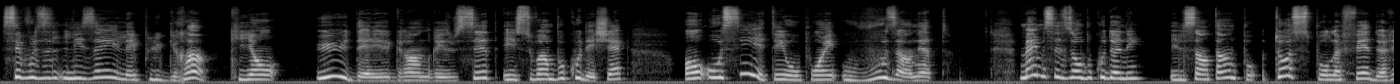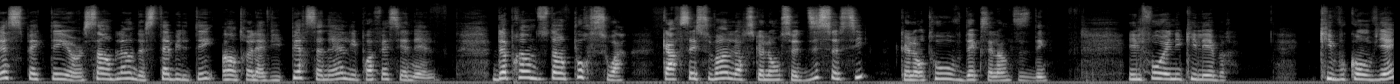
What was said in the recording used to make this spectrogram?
Si vous lisez les plus grands qui ont eu des grandes réussites et souvent beaucoup d'échecs, ont aussi été au point où vous en êtes. Même s'ils ont beaucoup donné, ils s'entendent tous pour le fait de respecter un semblant de stabilité entre la vie personnelle et professionnelle, de prendre du temps pour soi, car c'est souvent lorsque l'on se dissocie que l'on trouve d'excellentes idées. Il faut un équilibre qui vous convient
